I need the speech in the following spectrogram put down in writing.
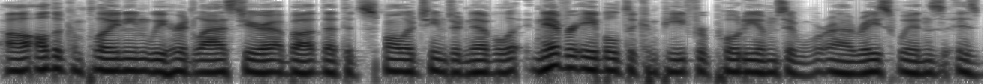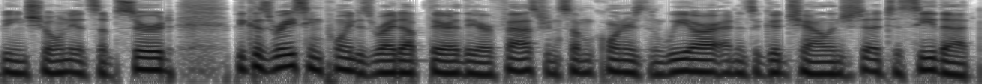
All the complaining we heard last year about that the smaller teams are never never able to compete for podiums and race wins is being shown. It's absurd because Racing Point is right up there. They are faster in some corners." Than we are, and it's a good challenge to, to see that.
